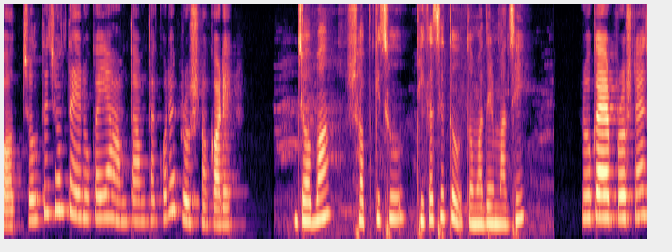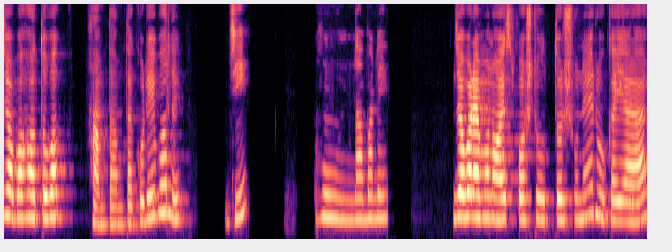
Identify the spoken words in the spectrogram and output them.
পথ চলতে চলতে রুকাইয়া আমতা আমতা করে প্রশ্ন করে। জবা সব কিছু ঠিক আছে তো তোমাদের মাঝে? রুকাইয়ার প্রশ্নে জবা হতবাক। হামতা হামতা করেই বলে জি হুম না মানে? জবার এমন অস্পষ্ট উত্তর শুনে রুকাইয়া আর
